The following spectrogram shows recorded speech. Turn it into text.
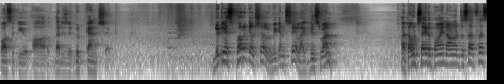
positive r. That is a good concept. Due to a spherical shell we can say like this one at outside a point at the surface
